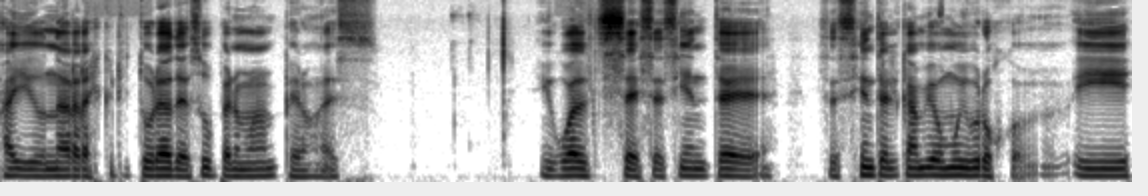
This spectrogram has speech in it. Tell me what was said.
hay una reescritura de Superman, pero es igual se, se siente se siente el cambio muy brusco y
